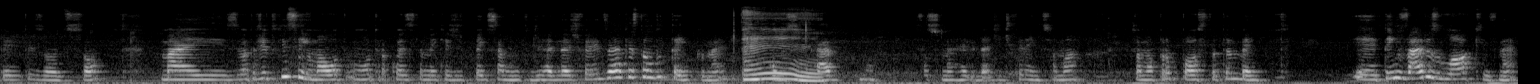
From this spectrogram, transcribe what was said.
três episódios só. Mas eu acredito que sim. Uma outra, uma outra coisa também que a gente pensa muito de realidades diferentes é a questão do tempo, né? É. Como se cada fosse uma realidade diferente. Isso é uma, isso é uma proposta também. E, tem vários locks, né?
